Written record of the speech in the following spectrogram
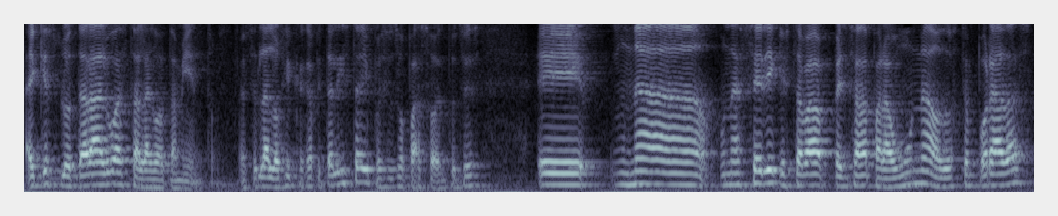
Hay que explotar algo hasta el agotamiento. Esa es la lógica capitalista y pues eso pasó. Entonces eh, una, una serie que estaba pensada para una o dos temporadas,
